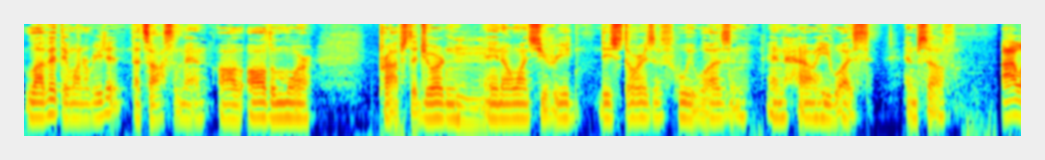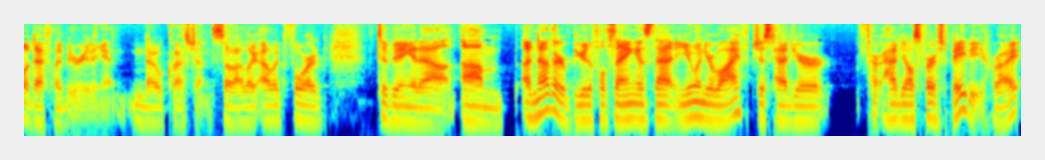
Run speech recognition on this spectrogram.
love it, they want to read it, that's awesome, man. All all the more props to Jordan. Mm-hmm. You know, once you read these stories of who he was and and how he was himself. I will definitely be reading it, no question. So I look I look forward to being it out. Um, another beautiful thing is that you and your wife just had your had y'all's first baby, right?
